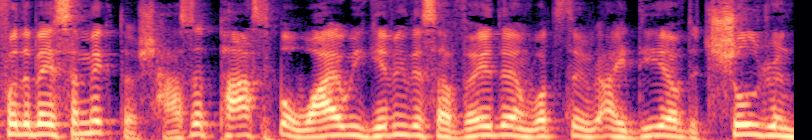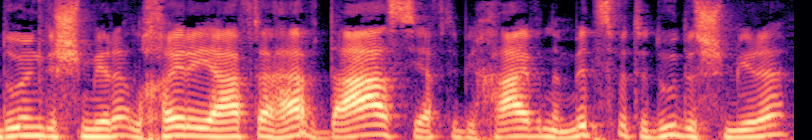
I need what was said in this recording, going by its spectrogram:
for the Beis Hamikdash. How's it possible? Why are we giving this Aveda? And what's the idea of the children doing the Shmira? L'chayre, you have to have das, you have to be chayiv in the mitzvah to do the Shmira.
